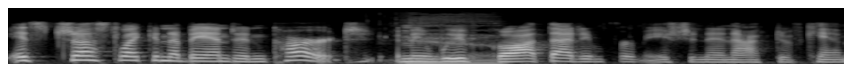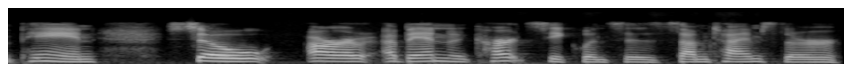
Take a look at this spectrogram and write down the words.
it's just like an abandoned cart. I mean, yeah. we've got that information in Active Campaign. So our abandoned cart sequences sometimes they're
